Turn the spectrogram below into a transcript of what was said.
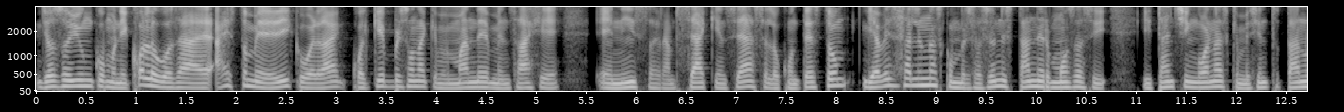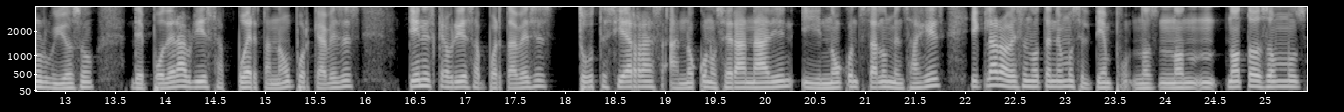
yo soy un comunicólogo, o sea, a esto me dedico, ¿verdad? Cualquier persona que me mande mensaje en Instagram, sea quien sea, se lo contesto. Y a veces salen unas conversaciones tan hermosas y, y tan chingonas que me siento tan orgulloso de poder abrir esa puerta, ¿no? Porque a veces tienes que abrir esa puerta, a veces tú te cierras a no conocer a nadie y no contestar los mensajes. Y claro, a veces no tenemos el tiempo. no, no todos somos,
